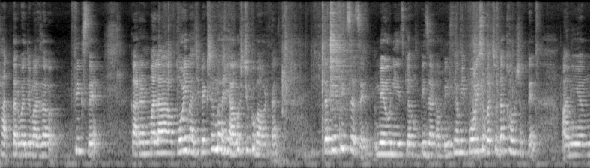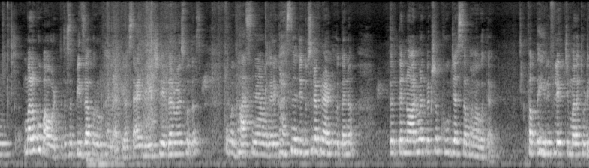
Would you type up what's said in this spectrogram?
हात तर म्हणजे माझं फिक्स आहे. कारण मला पोळी भाजीपेक्षा मला ह्या गोष्टी खूप आवडतात. तर हे फिक्सच आहे. मेओनीज किंवा मग पिझ्झा टॉपिंग्स ह्या मी पोळीसोबतसुद्धा खाऊ शकते. आणि मला खूप आवडतं. जसं पिझ्झा करून खायला किंवा सँडविच हे दरवेळेस होतंच. तर मग घासण्या वगैरे घासण्या जे दुसऱ्या ब्रँड होतं ना तर त्या नॉर्मलपेक्षा खूप जास्त महाग होत्या. फक्त ही रिफ्लेक्टची मला थोडी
